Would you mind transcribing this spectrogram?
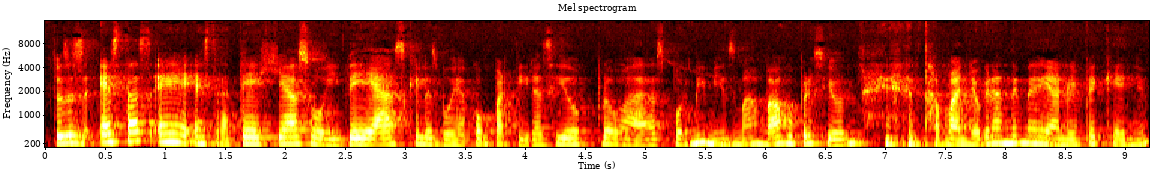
Entonces, estas eh, estrategias o ideas que les voy a compartir han sido probadas por mí misma bajo presión, en tamaño grande, mediano y pequeño,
